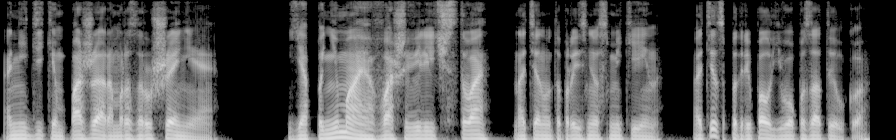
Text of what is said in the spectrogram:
а не диким пожаром разрушения». «Я понимаю, Ваше Величество», — натянуто произнес Микейн. Отец потрепал его по затылку.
